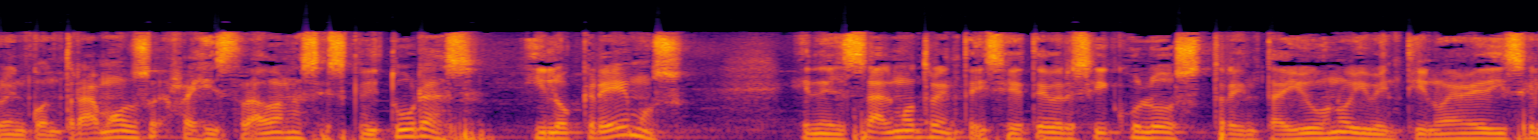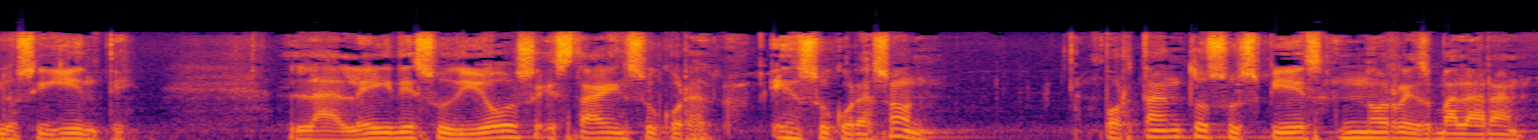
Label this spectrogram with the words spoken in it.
Lo encontramos registrado en las Escrituras y lo creemos. En el Salmo 37, versículos 31 y 29 dice lo siguiente, La ley de su Dios está en su, corazón, por tanto sus pies no resbalarán.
